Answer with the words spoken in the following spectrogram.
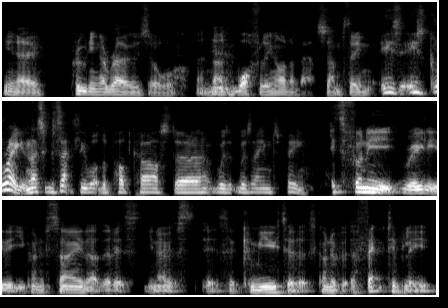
you know, pruning a rose or and yeah. waffling on about something is is great, and that's exactly what the podcast uh, was was aimed to be. It's funny, really, that you kind of say that that it's you know it's it's a commuter that's kind of effectively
